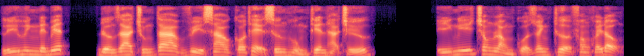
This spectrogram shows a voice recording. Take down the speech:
Lý huynh nên biết, đường ra chúng ta vì sao có thể xưng hùng thiên hạ chứ? Ý nghĩ trong lòng của doanh thừa phong khuấy động,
